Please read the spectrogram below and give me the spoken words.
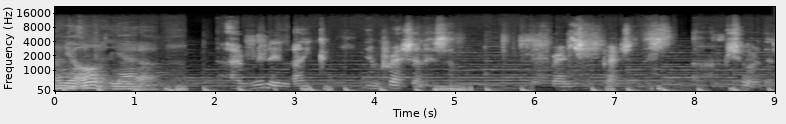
On your own, yeah. Yeah. I really like Impressionism, the French Impressionists. I'm sure that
